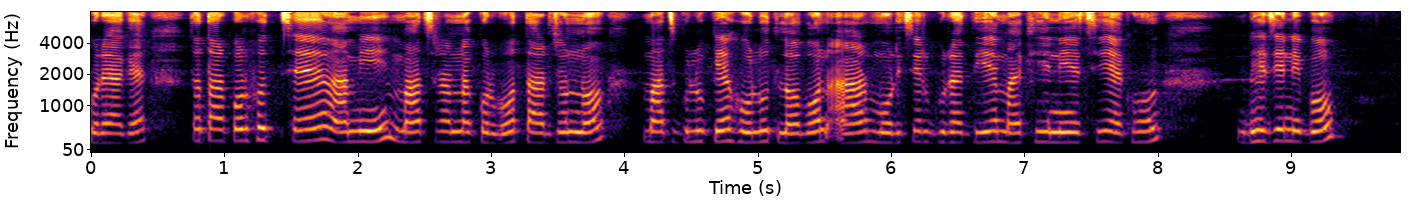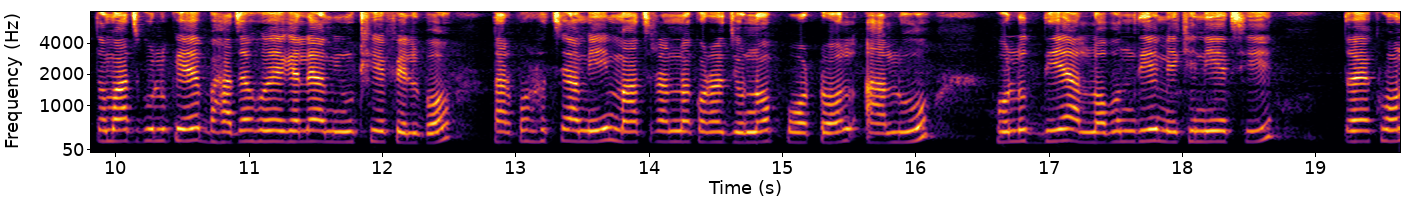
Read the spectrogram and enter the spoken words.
করে আগে। তো তারপর হচ্ছে আমি মাছ রান্না করব। তার জন্য মাছগুলোকে হলুদ, লবণ আর মরিচের গুঁড়া দিয়ে মাখিয়ে নিয়েছি। এখন ভেজে নিব। তো মাছগুলোকে ভাজা হয়ে গেলে আমি উঠিয়ে ফেলব। তারপর হচ্ছে আমি মাছ রান্না করার জন্য পটল, আলু, হলুদ দিয়ে আর লবণ দিয়ে মেখে নিয়েছি। তো এখন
